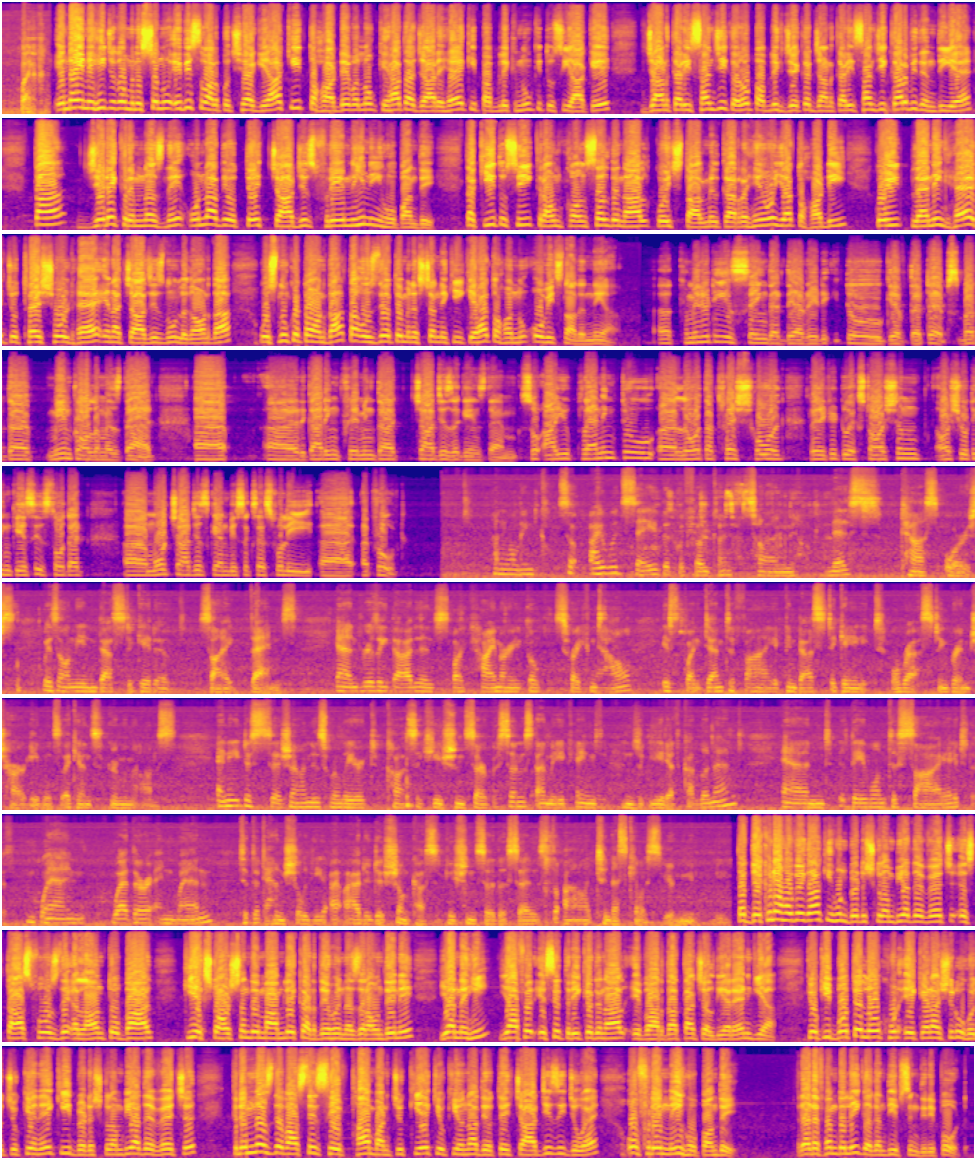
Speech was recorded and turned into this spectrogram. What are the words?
ਇੰਨਾ ਹੀ ਨਹੀਂ, ਜਦੋਂ minister ਨੂੰ ਇਹ ਵੀ ਸਵਾਲ ਪੁੱਛਿਆ ਗਿਆ ਕਿ ਤੁਹਾਡੇ ਵੱਲੋਂ ਕਿਹਾ ਤਾਂ ਜਾ ਰਿਹਾ ਹੈ ਕਿ ਪਬਲਿਕ ਨੂੰ ਕਿ ਤੁਸੀਂ ਆ ਕੇ ਜਾਣਕਾਰੀ ਸਾਂਝੀ ਕਰੋ, ਪਬਲਿਕ ਜੇਕਰ ਜਾਣਕਾਰੀ ਸਾਂਝੀ ਕਰ ਵੀ ਦਿੰਦੀ ਹੈ, ਤਾਂ ਜਿਹੜੇ ਕ੍ਰਿਮੀਨਲਸ ਨੇ ਉਹਨਾਂ ਦੇ ਉੱਤੇ ਚਾਰजेस ਫਰੇਮ ਹੀ ਨਹੀਂ ਹੋ ਪਾਉਂਦੇ। ਤਾਂ ਕੀ ਤੁਸੀਂ ਕਰਾਊਨ ਕਾਉਂਸਲ ਦੇ ਨਾਲ ਕੋਈ ਤਾਲਮੇਲ ਕਰ ਰਹੇ ਹੋ ਜਾਂ ਤੁਹਾਡੀ ਕੋਈ ਪਲੈਨਿੰਗ ਹੈ ਜੋ ਥ੍ਰੈਸ਼ਹੋਲਡ ਹੈ ਇਹਨਾਂ ਚਾਰजेस ਨੂੰ ਲਗਾਉਣ ਦਾ ਉਸ ਨੂੰ ਘਟਾਉਣ ਦਾ? ਤਾਂ ਉਸ ਦੇ ਉੱਤੇ ਮਿਨਿਸਟਰ ਨੇ ਕੀ ਕਿਹਾ, ਤੁਹਾਨੂੰ ਉਹ ਵੀ ਸੁਣਾ ਦਿੰਨੇ ਆ Uh, community is saying that they are ready to give the tips, but the main problem is that uh, uh, regarding framing the charges against them. So, are you planning to uh, lower the threshold related to extortion or shooting cases so that uh, more charges can be successfully uh, approved? So I would say that the focus on this task force is on the investigative side things. And really that is our primary focus right now is to identify, investigate, arrest, and bring charges against criminals. Any decision is related to prosecution services and making immediate government and they will decide when, whether and when to potentially add additional prosecution services uh, to this case. ਤਾਂ ਦੇਖਣਾ ਹੋਵੇਗਾ ਕਿ ਹੁਣ British Columbia ਦੇ ਵਿੱਚ ਇਸ task force ਦੇ ਐਲਾਨ ਤੋਂ ਬਾਅਦ ਕੀ ਐਕਸਟੋਰਸ਼ਨ ਦੇ ਮਾਮਲੇ ਘਟਦੇ ਹੋਏ ਨਜ਼ਰ ਆਉਂਦੇ ਨੇ ਜਾਂ ਨਹੀਂ ਜਾਂ ਫਿਰ ਇਸੇ ਤਰੀਕੇ ਦੇ ਨਾਲ ਇਹ ਵਾਰਦਾਤਾਂ ਚੱਲਦੀਆਂ ਰਹਿਣਗੀਆਂ। ਕਿਉਂਕਿ ਬਹੁਤੇ ਲੋਕ ਹੁਣ ਇਹ ਕਹਿਣਾ ਸ਼ੁਰੂ ਹੋ ਚੁੱਕੇ ਨੇ ਕਿ ਬ੍ਰਿਟਿਸ਼ ਕੋਲੰਬੀਆ ਦੇ ਵਿੱਚ ਕ੍ਰਿਮੀਨਲਸ ਦੇ ਵਾਸਤੇ ਸੇਫ ਥਾਂ ਬਣ ਚੁੱਕੀ ਹੈ ਕਿਉਂਕਿ ਉਹਨਾਂ ਦੇ ਉੱਤੇ ਚਾਰजेस ਹੀ ਜੋ ਹੈ ਉਹ ਫਰੇਮ ਨਹੀਂ ਹੋ ਪਾਉਂਦੇ। ਰੈਡ ਐਫਐਮ ਦੇ ਲਈ ਗਗਨਦੀਪ ਸਿੰਘ ਦੀ ਰਿਪੋਰਟ।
